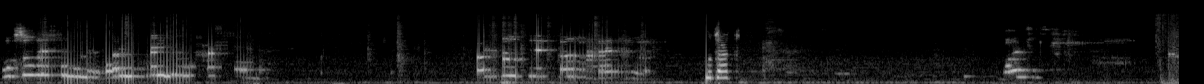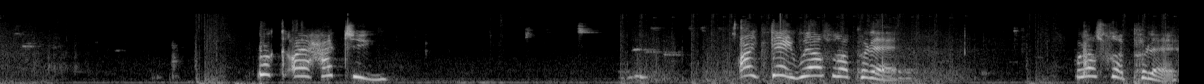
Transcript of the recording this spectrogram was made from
What's all this for? Why are you wearing your hat on? I thought this was my bed. What's that? Why is this? Look, I. I did. Where else would I put it? Where else would I put it?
